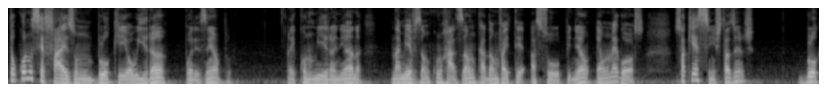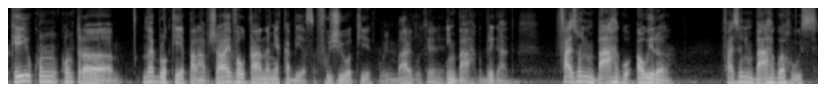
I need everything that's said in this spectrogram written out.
Então, quando você faz um bloqueio ao Irã, por exemplo, a economia iraniana, na minha visão, com razão, cada um vai ter a sua opinião, é um negócio. Só que é assim, os Estados Unidos, bloqueio com, contra. Não é bloqueio a palavra, já vai voltar na minha cabeça, fugiu aqui. O embargo aquele? Embargo, obrigado. Faz um embargo ao Irã, faz um embargo à Rússia,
